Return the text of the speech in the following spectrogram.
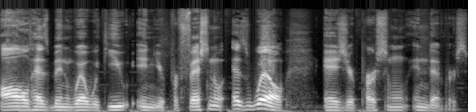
all has been well with you in your professional as well as your personal endeavors.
